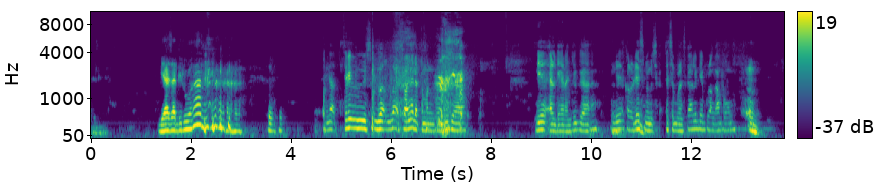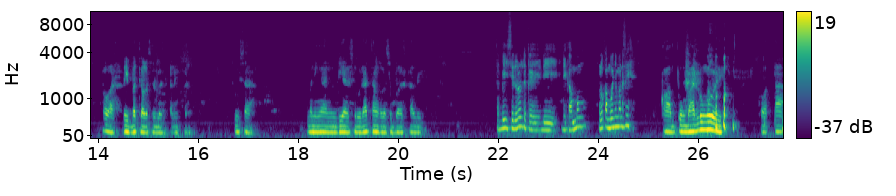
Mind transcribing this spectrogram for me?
jadinya. Biasa di luar enggak serius enggak enggak. Soalnya ada temen gue juga. Dia LDRan juga. Dia kalau dia seminggu eh, sebulan sekali dia pulang kampung. Wah ribet kalau sebulan sekali. Susah. Mendingan dia suruh datang kalau sebulan sekali. Tapi istri lo di, di di kampung. Lo kampungnya mana sih? Kampung Bandung woi. Kota.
